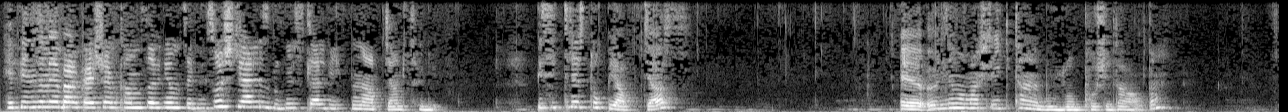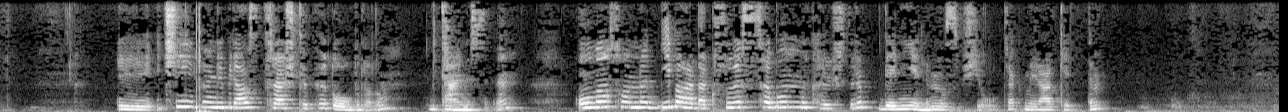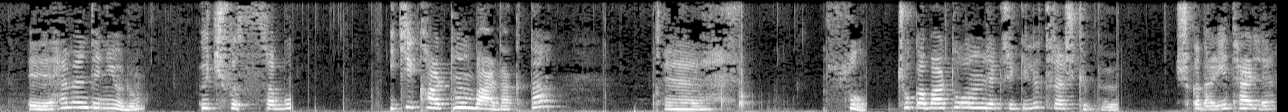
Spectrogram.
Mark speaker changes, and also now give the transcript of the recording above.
Speaker 1: Hepinize merhaba arkadaşlarım. Kanalımıza videomuza hepiniz hoş geldiniz. Bugün sizlerle birlikte ne yapacağımı söyleyeyim. Bir stres topu yapacağız. Ee, önlem amaçlı iki tane buzlu poşeti aldım. Ee, içine ilk önce biraz tıraş köpüğü dolduralım. Bir tanesini. Ondan sonra bir bardak su ve sabunla karıştırıp deneyelim nasıl bir şey olacak merak ettim. Ee, hemen deniyorum. 3 fıs sabun 2 karton bardakta e, su. Çok abartı olmayacak şekilde tıraş köpüğü. Şu kadar yeterli.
